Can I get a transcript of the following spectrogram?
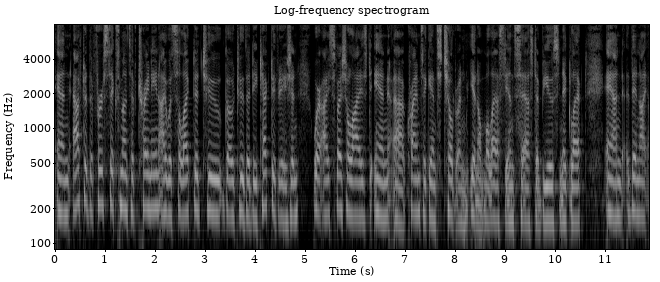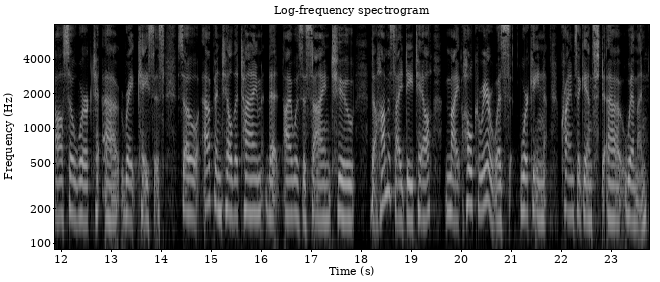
and after the first six months of training, I was selected to go to the detective division where I specialized in uh, crimes against children, you know, molest, incest, abuse, neglect, and then I also worked uh, rape cases. So up until the time that I was assigned to the homicide detail, my whole career was working crimes against uh, women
